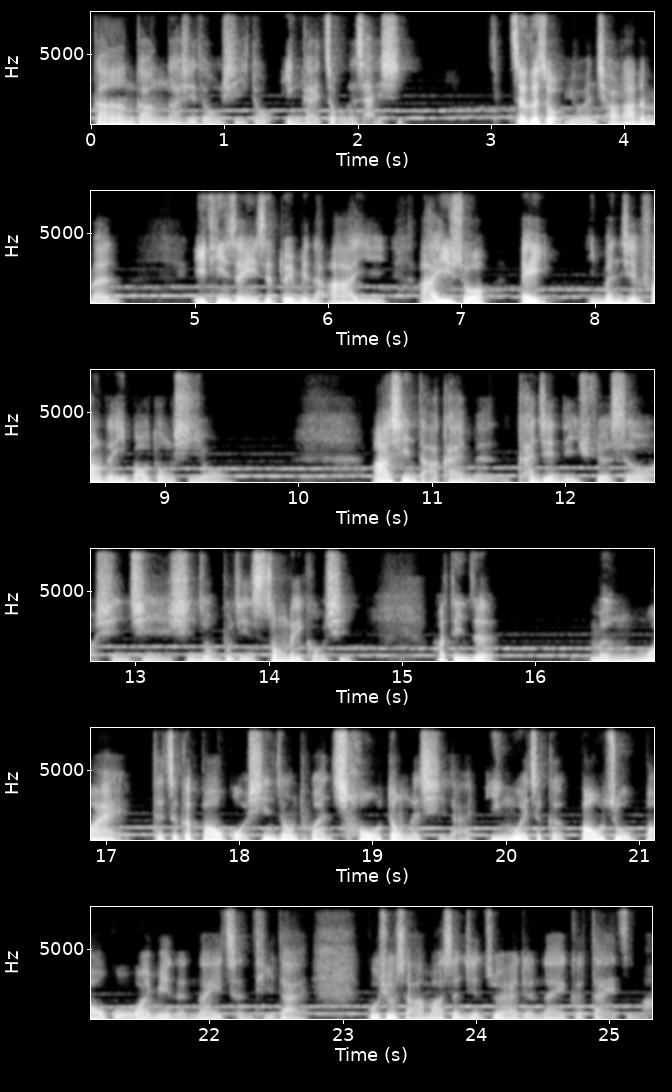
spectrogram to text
刚刚那些东西都应该走了才是。这个时候，有人敲他的门，一听声音是对面的阿姨。阿姨说：“哎，你门前放的一包东西哦。”阿信打开门，看见邻居的时候，心情心中不禁松了一口气。他盯着。门外的这个包裹，心中突然抽动了起来，因为这个包住包裹外面的那一层提袋，不就是阿妈生前最爱的那一个袋子吗？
